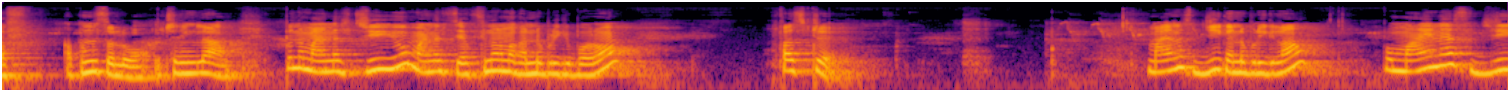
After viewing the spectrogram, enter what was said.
எஃப் அப்படின்னு சொல்லுவோம். சரிங்களா? இப்போ இந்த மைனஸ் ஜியும் மைனஸ் எஃப்னு நம்ம கண்டுபிடிக்க போகிறோம் ஃபஸ்ட்டு மைனஸ் ஜி கண்டுபிடிக்கலாம். இப்போ மைனஸ் ஜி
